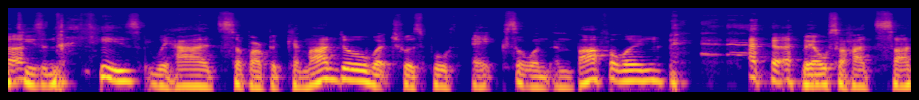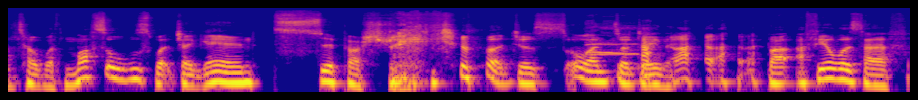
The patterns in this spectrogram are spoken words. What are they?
the 80s and 90s. We had Suburban Commando, which was both excellent and baffling. We also had Santa with muscles, which again, super strange, but just so entertaining. But I feel as if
